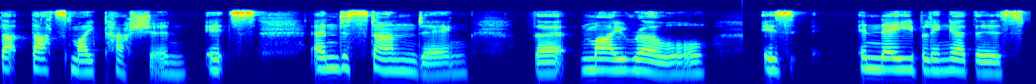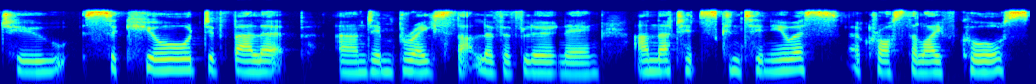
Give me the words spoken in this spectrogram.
That that's my passion. It's understanding that my role is enabling others to secure develop and embrace that love of learning and that it's continuous across the life course.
